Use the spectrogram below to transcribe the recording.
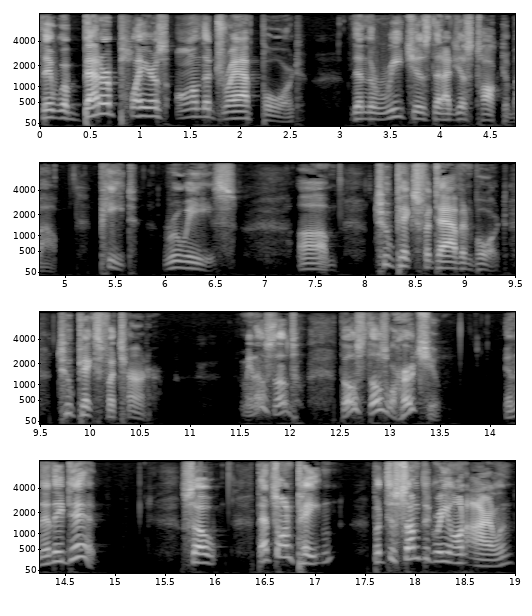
There were better players on the draft board than the reaches that I just talked about. Peat, Ruiz, um, two picks for Davenport, two picks for Turner. I mean, those those those, those will hurt you, and then they did. So that's on Payton, but to some degree on Ireland,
